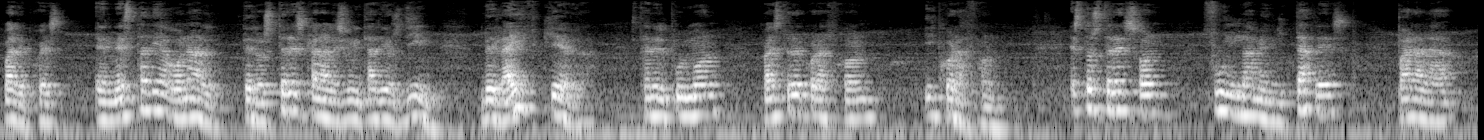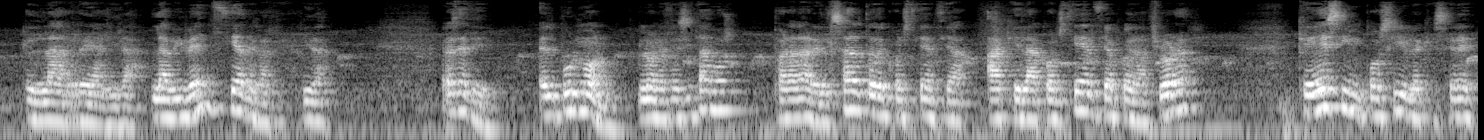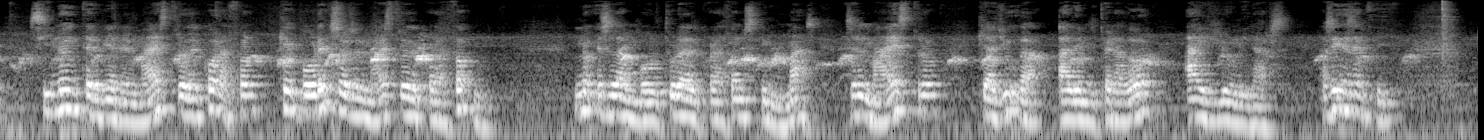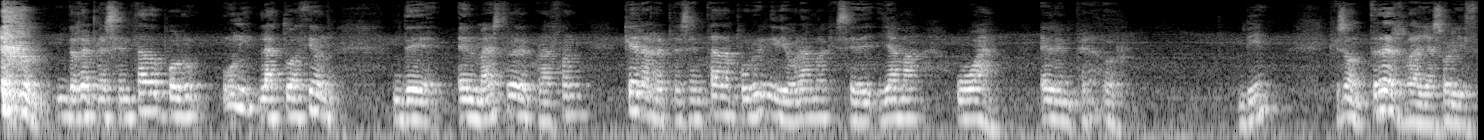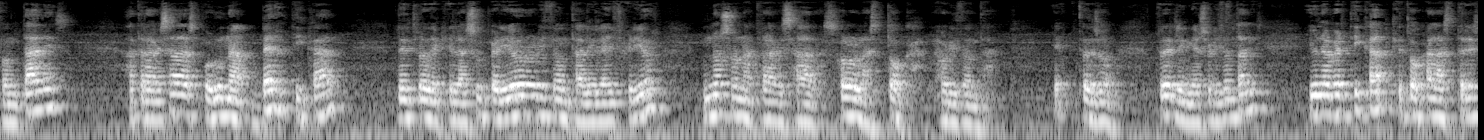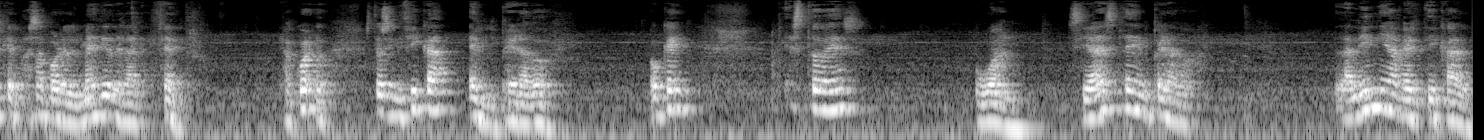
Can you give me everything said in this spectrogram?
Vale, pues en esta diagonal de los tres canales unitarios Yin de la izquierda está en el pulmón, maestro de corazón y corazón. Estos tres son fundamentales para la, la realidad, la vivencia de la realidad. Es decir, el pulmón lo necesitamos para dar el salto de conciencia a que la conciencia pueda aflorar, que es imposible que se dé si no interviene el maestro de corazón, que por eso es el maestro de corazón. No es la envoltura del corazón sin más, es el maestro que ayuda al emperador a iluminarse. Así de sencillo. Representado por la actuación del el maestro del corazón, queda representada por un ideograma que se llama Wan, el emperador. Bien, que son tres rayas horizontales atravesadas por una vertical, dentro de que la superior horizontal y la inferior no son atravesadas, solo las toca la horizontal. Entonces son tres líneas horizontales y una vertical que toca las tres que pasa por el medio de la del centro. ¿De acuerdo? Esto significa emperador. ¿Ok? Esto es one. Si a este emperador la línea vertical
